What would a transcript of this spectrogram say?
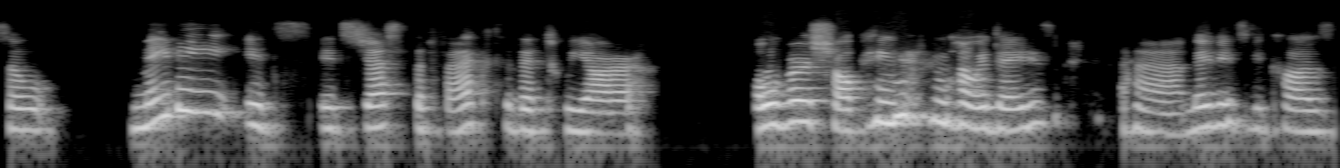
So maybe it's it's just the fact that we are over shopping nowadays. Uh, maybe it's because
